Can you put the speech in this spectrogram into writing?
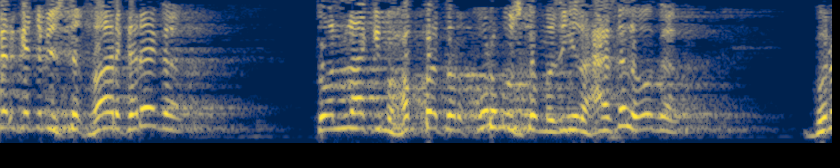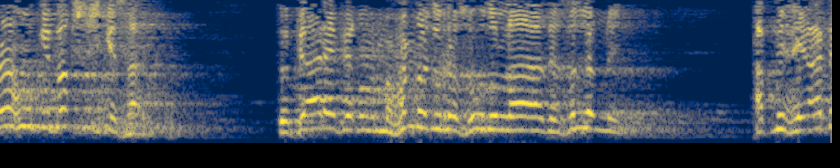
کر کے جب استغفار کرے گا، تو اللہ کی محبت اور قرب اس کو مزید حاصل ہوگا، گناہوں کی بخشش کے ساتھ۔ تو پیارے پیغمبر محمد الرسول اللہ علیہ وسلم نے اپنی حیات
